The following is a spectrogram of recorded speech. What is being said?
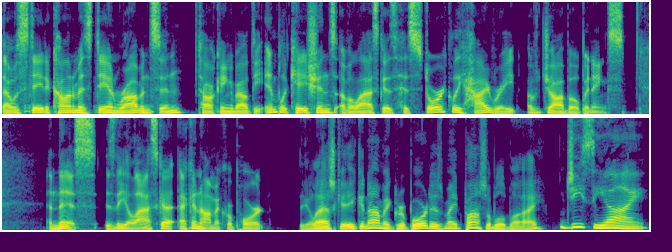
That was state economist Dan Robinson talking about the implications of Alaska's historically high rate of job openings. And this is the Alaska Economic Report. The Alaska Economic Report is made possible by GCI,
